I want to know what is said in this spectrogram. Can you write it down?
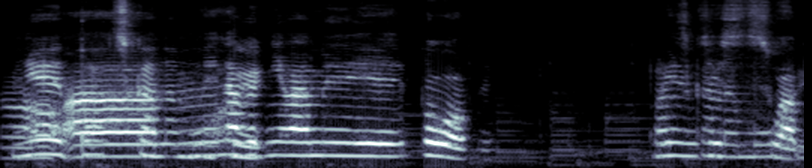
no, Nie, a packa na my muchy. nawet nie mamy połowy. Więc Packa jest na muchy. słabo.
